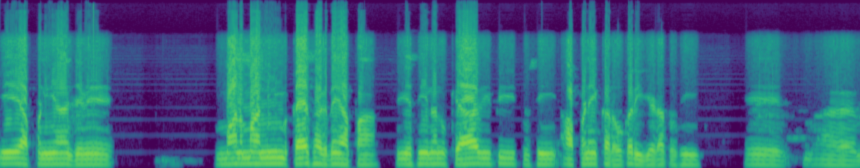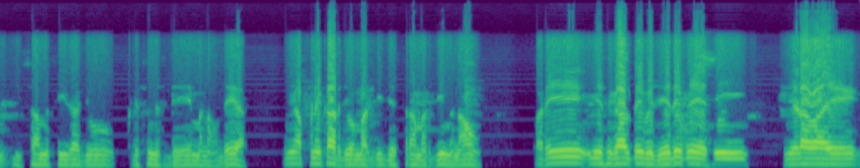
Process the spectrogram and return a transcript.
ਇਹ ਆਪਣੀਆਂ ਜਿਵੇਂ ਮਨਮਾਨੀ ਕਹਿ ਸਕਦੇ ਹਾਂ ਆਪਾਂ ਵੀ ਅਸੀਂ ਇਹਨਾਂ ਨੂੰ ਕਿਹਾ ਵੀ ਵੀ ਤੁਸੀਂ ਆਪਣੇ ਘਰੋਂ ਘਰੀ ਜਿਹੜਾ ਤੁਸੀਂ ਇਹ ਈਸਾ ਮਸੀਹ ਦਾ ਜੋ ਕ੍ਰਿਸਮਸ ਡੇ ਮਨਾਉਂਦੇ ਆ, ਤੁਸੀਂ ਆਪਣੇ ਘਰ ਜੋ ਮਰਜ਼ੀ ਜਿਸ ਤਰ੍ਹਾਂ ਮਰਜ਼ੀ ਮਨਾਓ। ਪਰ ਇਹ ਇਸ ਗੱਲ ਤੇ ਵਜੇ ਦੇ ਪਏ ਅਸੀਂ ਜਿਹੜਾ ਵਾ ਇਹ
